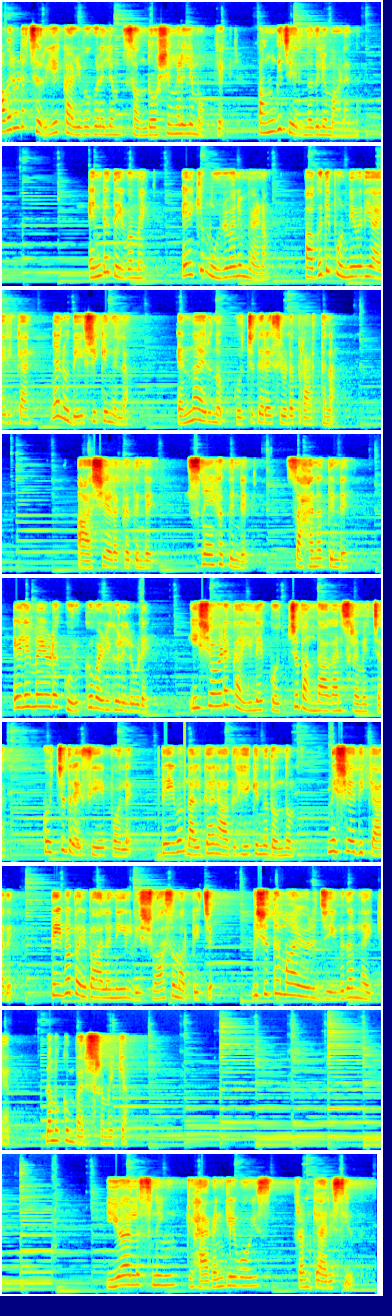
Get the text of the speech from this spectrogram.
അവരുടെ ചെറിയ കഴിവുകളിലും സന്തോഷങ്ങളിലുമൊക്കെ പങ്കുചേരുന്നതിലുമാണെന്ന്. എന്റെ ദൈവമേ എനിക്ക് മുഴുവനും വേണം. പകുതി പുണ്യവതിയായിരിക്കാൻ ഞാൻ ഉദ്ദേശിക്കുന്നില്ല. എന്നായിരുന്നു കൊച്ചു തെരേസയുടെ പ്രാർത്ഥന. ആശയടക്കത്തിന്റെ സ്നേഹത്തിന്റെ സഹനത്തിന്റെ എളിമയുടെ കുറുക്കു വഴികളിലൂടെ ഈശോയുടെ കയ്യിലെ കൊച്ചു പന്താകാൻ ശ്രമിച്ച കൊച്ചു ത്രേസിയെ പോലെ ദൈവം നൽകാൻ ആഗ്രഹിക്കുന്നതൊന്നും നിഷേധിക്കാതെ ദൈവപരിപാലനയിൽ വിശ്വാസമർപ്പിച്ച് വിശുദ്ധമായ ഒരു ജീവിതം നയിക്കാൻ നമുക്കും പരിശ്രമിക്കാം. You are listening to heavenly voice from Karis youth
